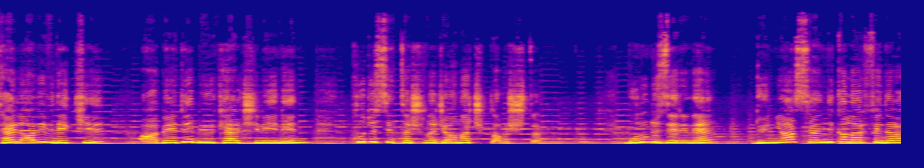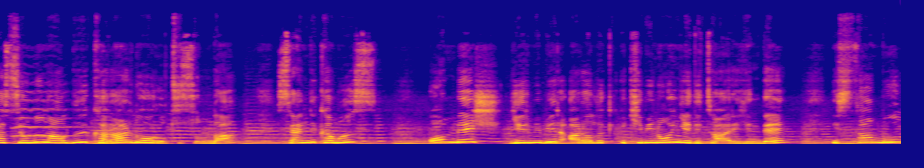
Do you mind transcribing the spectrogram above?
Tel Aviv'deki ABD Büyükelçiliğinin Kudüs'e taşınacağını açıklamıştı. Bunun üzerine Dünya Sendikalar Federasyonu'nun aldığı karar doğrultusunda sendikamız 15-21 Aralık 2017 tarihinde İstanbul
